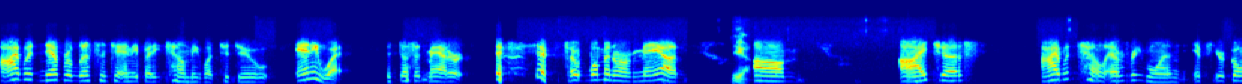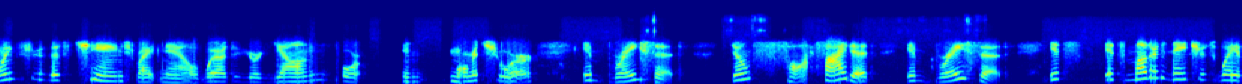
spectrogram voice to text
I would never listen to anybody tell me what to do anyway. It doesn't matter if it's a woman or a man. Yeah. Um, I just I would tell everyone if you're going through this change right now, whether you're young or in, more mature, embrace it. Don't fight it. Embrace it. It's it's Mother Nature's way of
